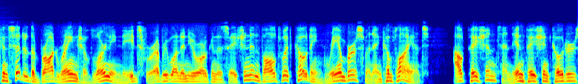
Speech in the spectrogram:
Consider the broad range of learning needs for everyone in your organization involved with coding, reimbursement, and compliance outpatient and inpatient coders,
